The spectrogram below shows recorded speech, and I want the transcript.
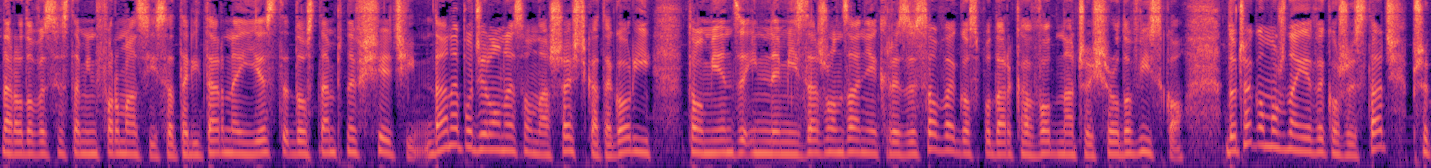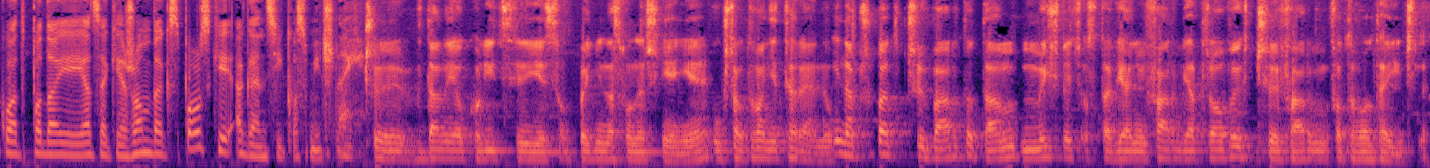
Narodowy System Informacji Satelitarnej jest dostępny w sieci. Dane podzielone są na sześć kategorii. To m.in. zarządzanie kryzysowe, gospodarka wodna czy środowisko. Do czego można je wykorzystać? Przykład podaje Jacek Jarząbek z Polskiej Agencji Kosmicznej. Czy w danej okolicy jest odpowiednie nasłonecznienie, ukształtowanie terenu i na przykład czy warto tam myśleć o stawianiu farm wiatrowych czy farm fotowoltaicznych.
